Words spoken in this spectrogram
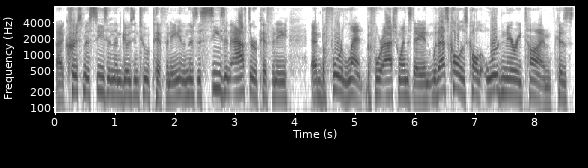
Uh, Christmas season then goes into Epiphany, and then there's a season after Epiphany and before Lent, before Ash Wednesday. And what that's called is called ordinary time because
